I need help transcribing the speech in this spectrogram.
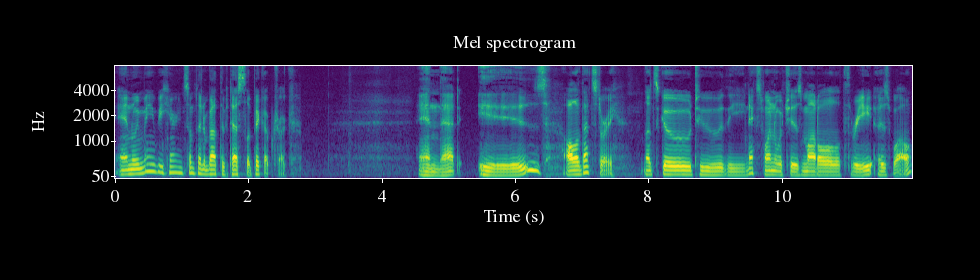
and we may be hearing something about the Tesla pickup truck. And that is all of that story. Let's go to the next one, which is Model 3 as well.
